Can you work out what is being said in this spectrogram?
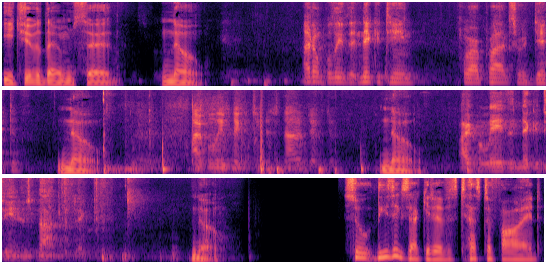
each of them said, No, I don't believe that nicotine or our products are addictive. no, I believe nicotine is not addictive. no, I believe that nicotine is not addictive. no. So these executives testified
